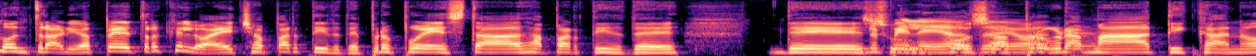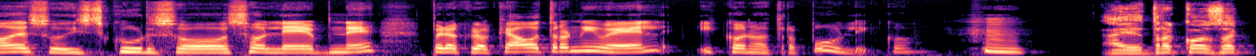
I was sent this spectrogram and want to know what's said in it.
contrario a Petro que lo ha hecho a partir de propuestas, a partir de, de, su cosa programática, ¿no? de su discurso solemne, pero creo que a otro nivel y con otro público. Hay otra cosa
